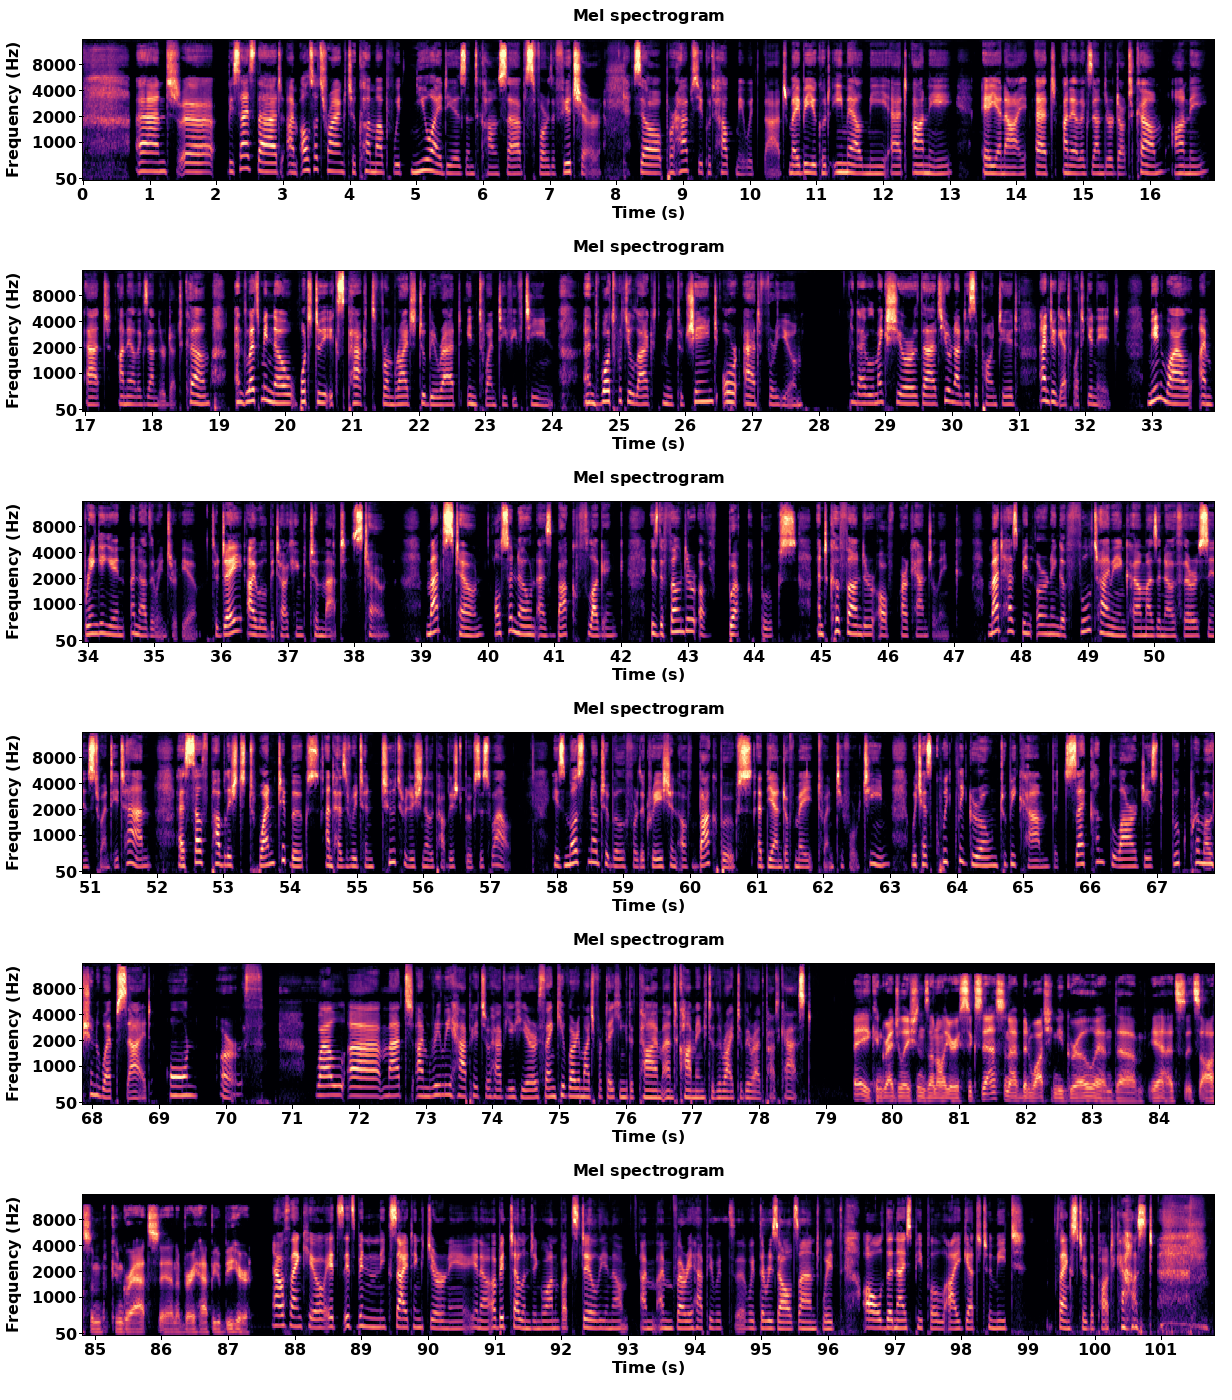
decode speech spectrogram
And uh, besides that, I'm also trying to come up with new ideas and concepts for the future. So perhaps you could help me with that. Maybe you could email me at Ani ani at anialexander.com, ani at anialexander.com, and let me know what do you expect from Write to be Read in 2015, and what would you like me to change or add for you. And I will make sure that you're not disappointed and you get what you need. Meanwhile, I'm bringing in another interview. Today, I will be talking to Matt Stone. Matt Stone, also known as Buck Flogging, is the founder of Buck Books and co-founder of Archangel Ink. Matt has been earning a full-time income as an author since 2010, has self-published 20 books, and has written two traditionally published books as well. He is most notable for the creation of Buck Books at the end of May 2014, which has quickly grown to become the second largest book promotion website on earth. Well, uh, Matt, I'm really happy to have you here. Thank you very much for taking the time and coming to the Write to Be Read podcast. Hey, congratulations on all your success, and I've been watching you grow, and um, yeah, it's it's awesome. Congrats, and I'm very happy to be here. Oh, thank you. It's it's been an exciting journey, you know, a bit challenging one, but still, you know, I'm I'm very happy with uh, with the results and with all the nice people I get to meet thanks to the podcast.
